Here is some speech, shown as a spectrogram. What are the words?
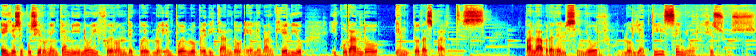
Ellos se pusieron en camino y fueron de pueblo en pueblo predicando el Evangelio y curando en todas partes. Palabra del Señor, gloria a ti, Señor Jesús.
